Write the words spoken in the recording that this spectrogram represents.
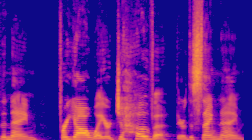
the name for Yahweh or Jehovah. They're the same name.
